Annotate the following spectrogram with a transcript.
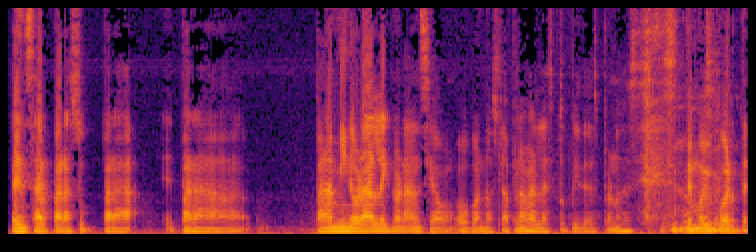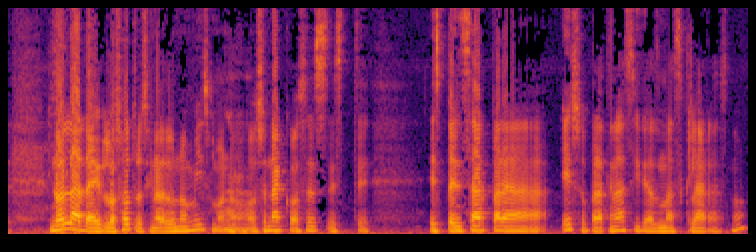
pensar para su para para para minorar la ignorancia o, bueno es la palabra la estupidez pero no sé si es muy fuerte. No la de los otros sino la de uno mismo no o sea una cosa es este es pensar para eso, para tener las ideas más claras, ¿no?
